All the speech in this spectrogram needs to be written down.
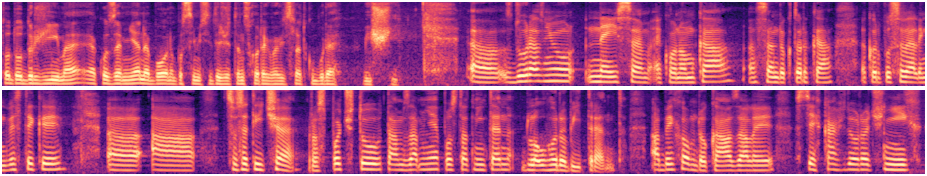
to dodržíme jako země, nebo, nebo si myslíte, že ten schodek ve výsledku bude vyšší? Eh, zdůraznuju, nejsem ekonomka, jsem doktorka korpusové lingvistiky eh, a co se týče rozpočtu, tam za mě je podstatný ten dlouhodobý trend, abychom dokázali z těch každoročních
